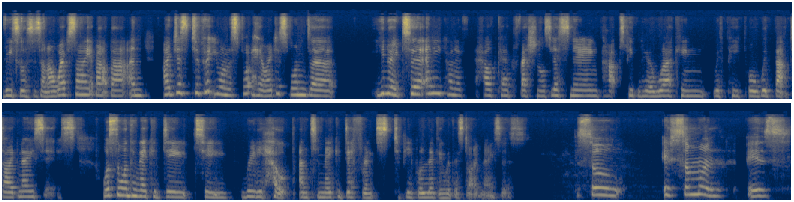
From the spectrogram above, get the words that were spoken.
resources on our website about that and I just to put you on the spot here I just wonder you know to any kind of healthcare professionals listening perhaps people who are working with people with that diagnosis what's the one thing they could do to really help and to make a difference to people living with this diagnosis? So, if someone is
